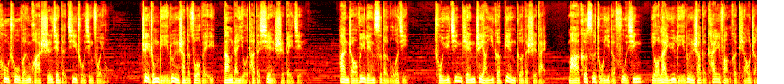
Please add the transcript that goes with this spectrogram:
突出文化实践的基础性作用。这种理论上的作为，当然有它的现实背景。按照威廉斯的逻辑，处于今天这样一个变革的时代，马克思主义的复兴有赖于理论上的开放和调整。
